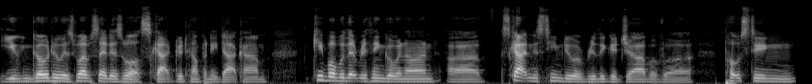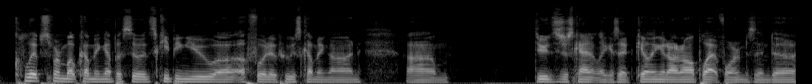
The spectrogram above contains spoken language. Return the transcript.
you can go to his website as well, scottgoodcompany.com. Keep up with everything going on. Uh, Scott and his team do a really good job of uh, posting clips from upcoming episodes, keeping you uh, afoot of who's coming on. Um, dude's just kind of, like I said, killing it on all platforms. And uh,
